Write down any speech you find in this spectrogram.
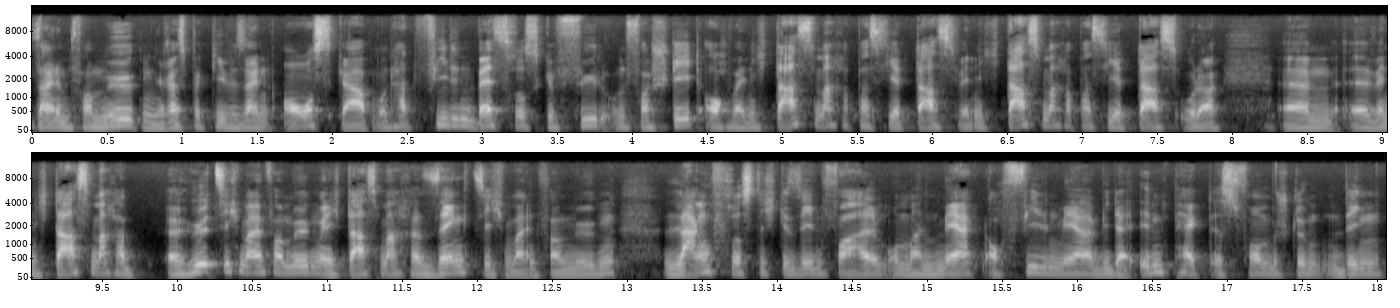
seinem Vermögen, respektive seinen Ausgaben und hat viel ein besseres Gefühl und versteht auch, wenn ich das mache, passiert das, wenn ich das mache, passiert das oder ähm, äh, wenn ich das mache, erhöht sich mein Vermögen, wenn ich das mache, senkt sich mein Vermögen, langfristig gesehen vor allem. Und man merkt auch viel mehr, wie der Impact ist von bestimmten Dingen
